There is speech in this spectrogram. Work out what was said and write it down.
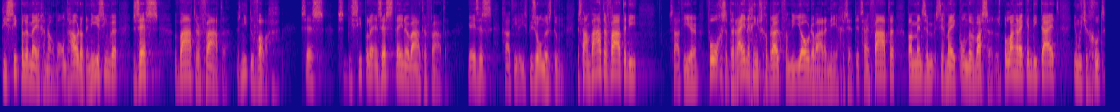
discipelen meegenomen. Onthoud dat. En hier zien we zes watervaten. Dat is niet toevallig. Zes discipelen en zes stenen watervaten. Jezus gaat hier iets bijzonders doen. Er staan watervaten die, staat hier, volgens het reinigingsgebruik van de Joden waren neergezet. Dit zijn vaten waar mensen zich mee konden wassen. Dat is belangrijk in die tijd. Je moet je goed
